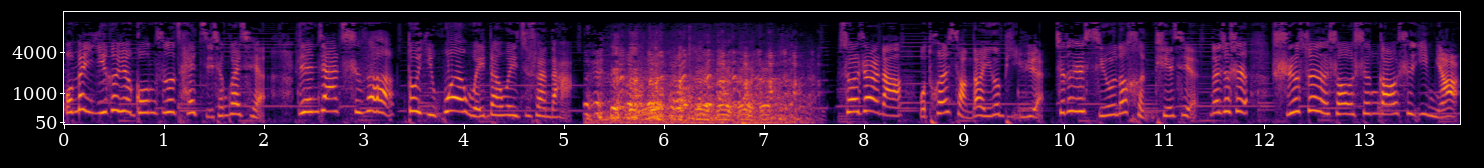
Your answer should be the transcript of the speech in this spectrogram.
我们一个月工资才几千块钱，人家吃饭都以万为单位计算的。说到这儿呢，我突然想到一个比喻，真的是形容的很贴切，那就是十岁的时候身高是一米二，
